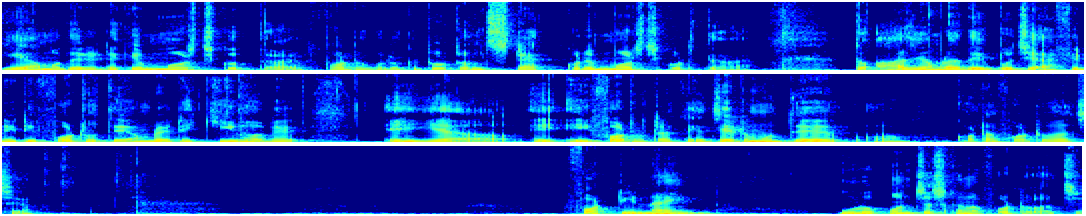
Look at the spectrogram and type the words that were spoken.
গিয়ে আমাদের এটাকে মার্জ করতে হয়। ফটোগুলোকে টোটাল স্ট্যাক করে মার্জ করতে হয়। তো আজ আমরা দেখব যে অ্যাফিনিটি ফটোতে আমরা এটা কীভাবে এই এই এই ফটোটাকে যেটার মধ্যে কটা ফটো আছে? ফর্টি নাইন ঊনপঞ্চাশখানা ফটো আছে।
